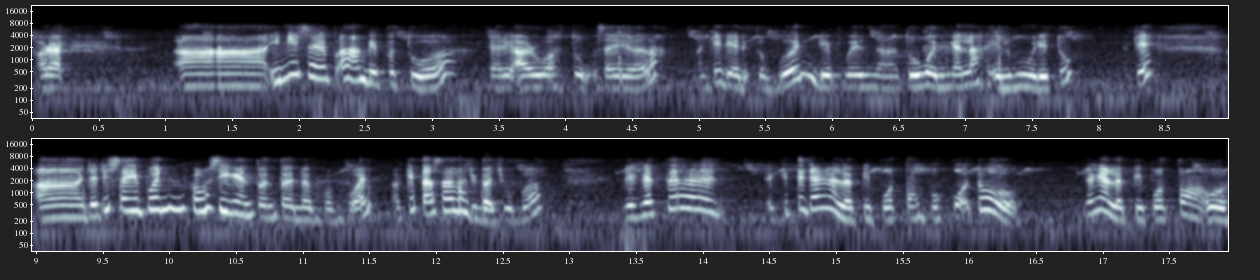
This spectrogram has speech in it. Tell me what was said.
alright. Uh, ini saya ambil petua dari arwah tu saya lah. Okay, dia ada kebun, dia pun uh, turunkan lah ilmu dia tu. Okay, uh, jadi saya pun kongsi dengan tuan-tuan dan perempuan. Okay, tak salah juga cuba. Dia kata, kita janganlah pergi potong pokok tu. Janganlah pergi potong, oh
